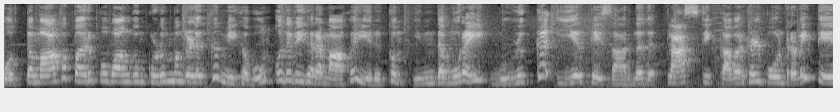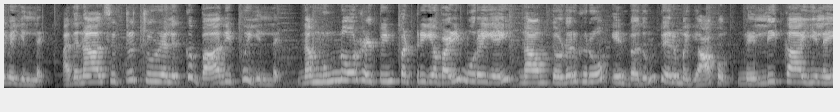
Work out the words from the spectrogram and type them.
மொத்தமாக பருப்பு வாங்கும் குடும்பங்களுக்கு மிகவும் உதவிகரமாக இருக்கும். இந்த முறை முழுக்க இயற்கை சார்ந்தது. பிளாஸ்டிக் கவர்கள் போன்றவை தேவையில்லை. அதனால் சுற்றுச்சூழலுக்கு பாதிப்பு இல்லை. நம் முன்னோர்கள் பின்பற்றிய வழிமுறையை நாம் தொடர்கிறோம் என்பதும் பெருமையாகும். நெல்லிக்காய் இலை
